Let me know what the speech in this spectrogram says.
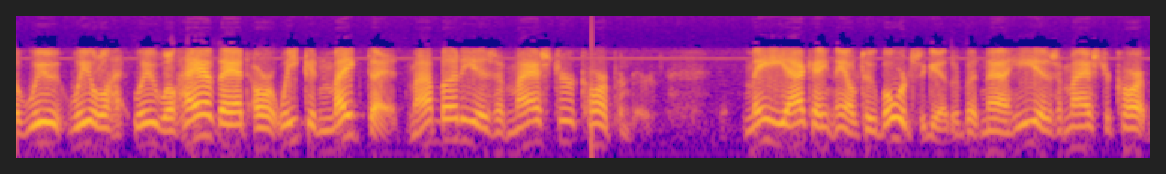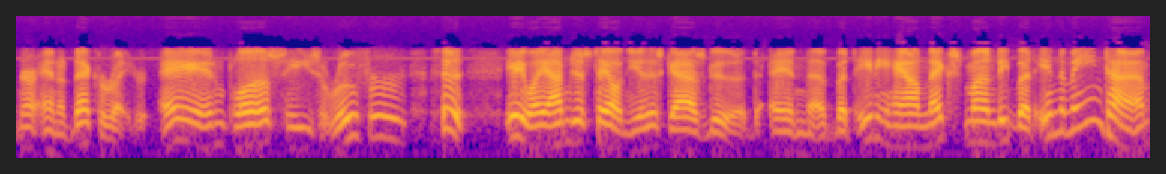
uh, we we will we will have that, or we can make that. My buddy is a master carpenter. Me, I can't nail two boards together, but now he is a master carpenter and a decorator, and plus he's a roofer. anyway, I'm just telling you, this guy's good. And uh, but anyhow, next Monday. But in the meantime,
